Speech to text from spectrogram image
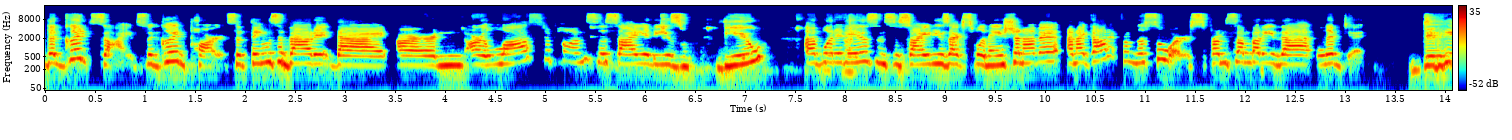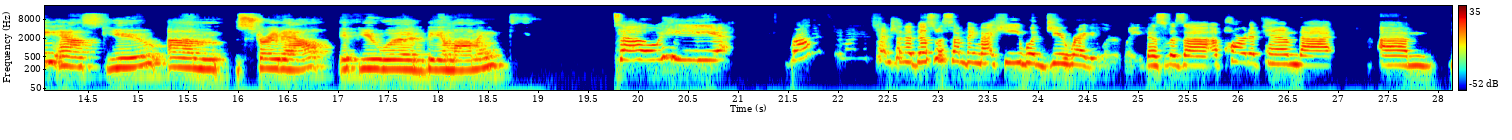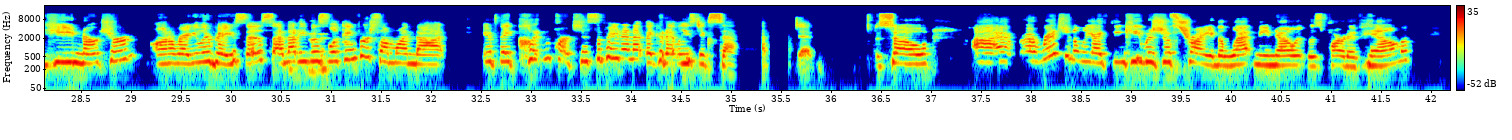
the good sides, the good parts, the things about it that are are lost upon society's view of what it is and society's explanation of it. And I got it from the source, from somebody that lived it. Did he ask you um, straight out if you would be a mommy? So he brought it to my attention that this was something that he would do regularly. This was a, a part of him that um, he nurtured on a regular basis and that he was looking for someone that if they couldn't participate in it, they could at least accept it. So uh, originally, I think he was just trying to let me know it was part of him.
